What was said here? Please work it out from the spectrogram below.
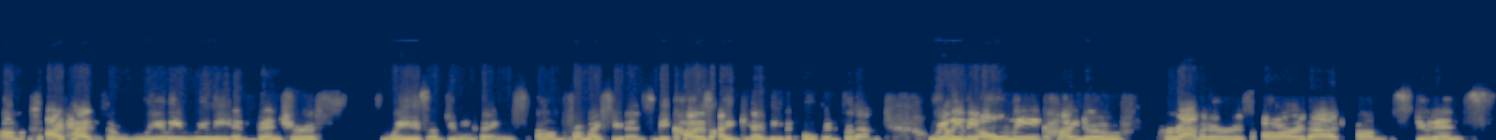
Um, so I've had some really, really adventurous ways of doing things um, from my students because I, I leave it open for them. Really, the only kind of parameters are that um, students,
